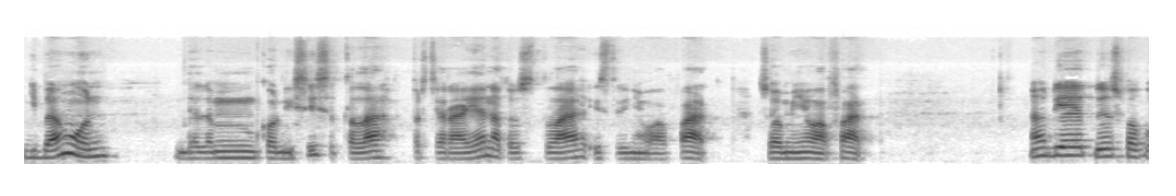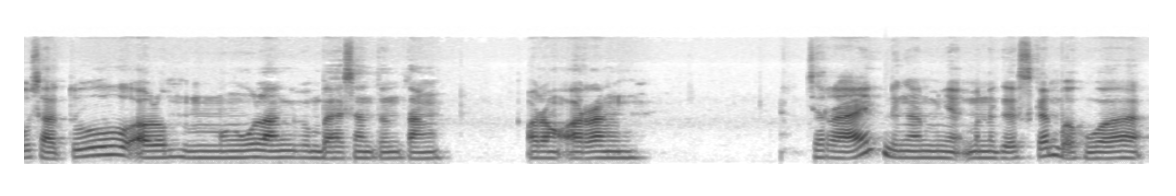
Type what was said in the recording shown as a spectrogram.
dibangun dalam kondisi setelah perceraian atau setelah istrinya wafat, suaminya wafat. Nah, di ayat 241 Allah mengulangi pembahasan tentang orang-orang cerai dengan menegaskan bahwa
